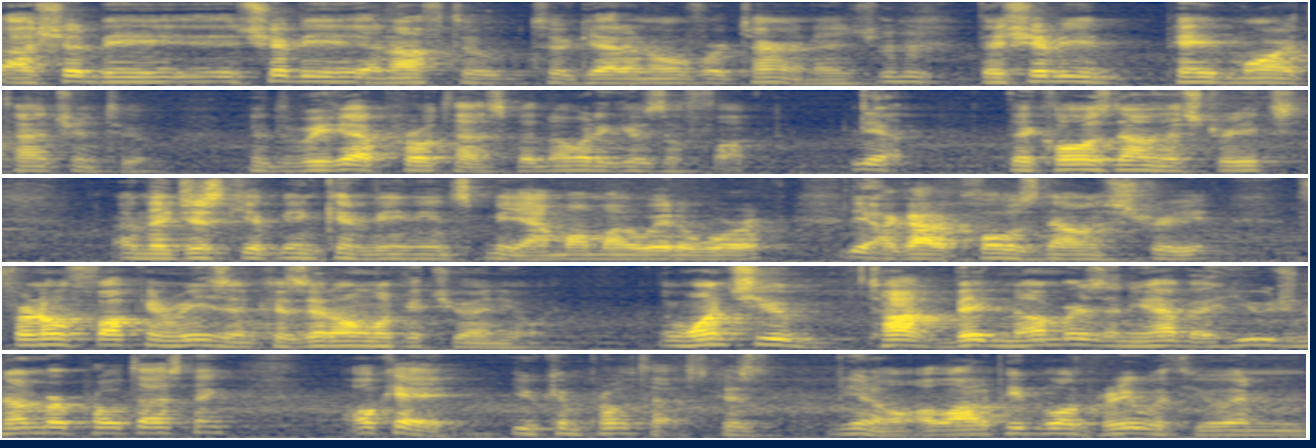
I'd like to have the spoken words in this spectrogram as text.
I should be it should be enough to, to get an overturn. It, Mhm. They should be paid more attention to. We get protests, but nobody gives a fuck. Yeah. They close down the streets and they just give inconvenience me. I'm on my way to work. Yeah. I gotta close down the street for no fucking reason because they don't look at you anyway. Once you talk big numbers and you have a huge number protesting, okay, you can protest because you know a lot of people agree with you and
